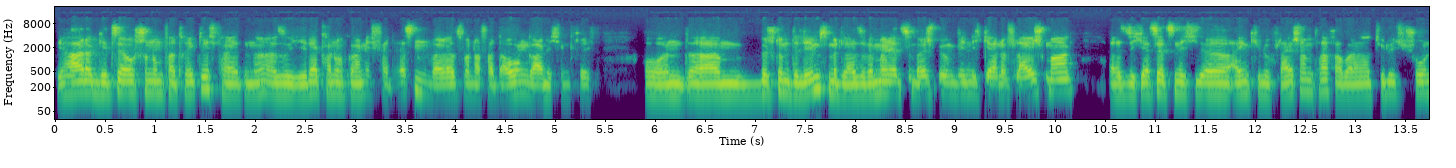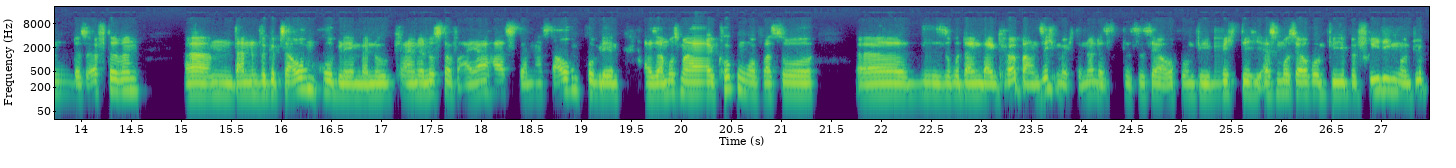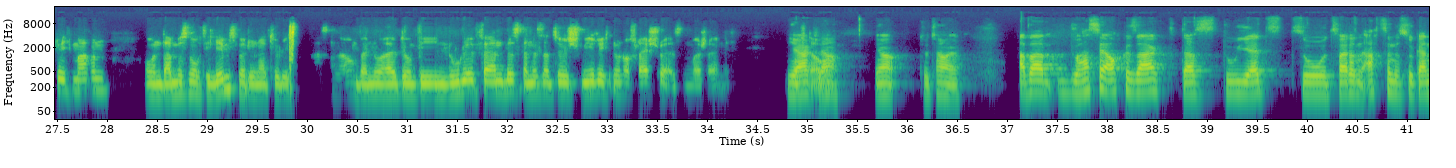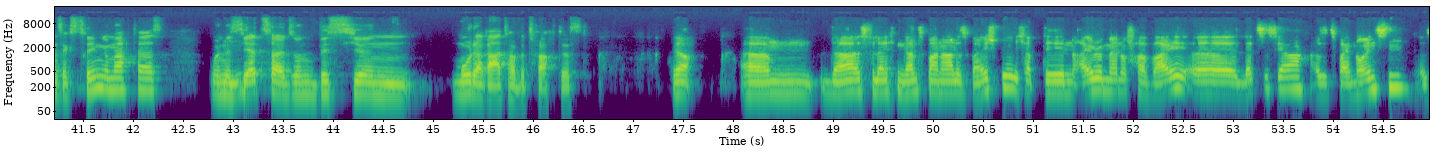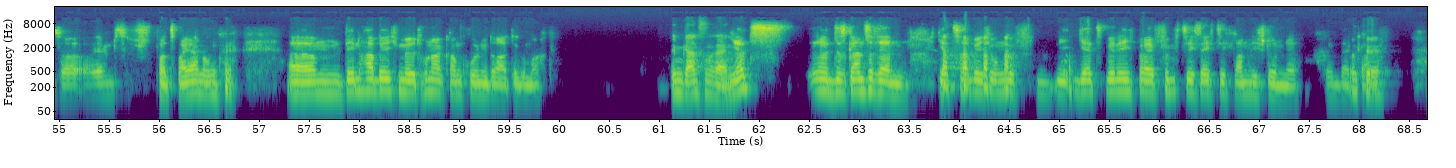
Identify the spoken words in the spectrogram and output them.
Ja, da geht es ja auch schon um Verträglichkeiten. Ne? Also jeder kann auch gar nicht Fett essen, weil er es von der Verdauung gar nicht hinkriegt. Und ähm, bestimmte Lebensmittel, also wenn man jetzt zum Beispiel irgendwie nicht gerne Fleisch mag, also ich esse jetzt nicht äh, ein Kilo Fleisch am Tag, aber natürlich schon des Öfteren, ähm, dann gibt es ja auch ein Problem. Wenn du keine Lust auf Eier hast, dann hast du auch ein Problem. Also da muss man halt gucken, auf was so, äh, so dein, dein Körper an sich möchte. Ne? Das, das ist ja auch irgendwie wichtig. Es muss ja auch irgendwie befriedigen und glücklich machen. Und da müssen auch die Lebensmittel natürlich passen. Ne? Und wenn du halt irgendwie ein Nudelfan bist, dann ist es natürlich schwierig, nur noch Fleisch zu essen wahrscheinlich. Ja, klar. Ja, total. Aber du hast ja auch gesagt, dass du jetzt so 2018 das so ganz extrem gemacht hast und mhm. es jetzt halt so ein bisschen moderater betrachtest. Ja, ähm, da ist vielleicht ein ganz banales Beispiel. Ich habe den Ironman of Hawaii äh, letztes Jahr, also 2019, also äh, vor zwei Jahren, ähm, den habe ich mit 100 Gramm Kohlenhydrate gemacht. Im ganzen Rennen? Jetzt das ganze Rennen. Jetzt habe ich ungefähr, jetzt bin ich bei 50, 60 Gramm die Stunde Okay.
